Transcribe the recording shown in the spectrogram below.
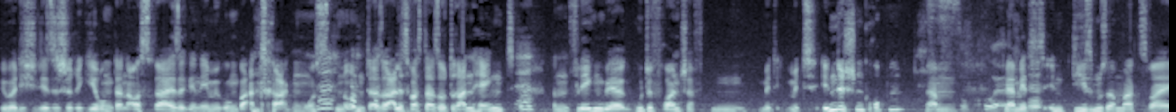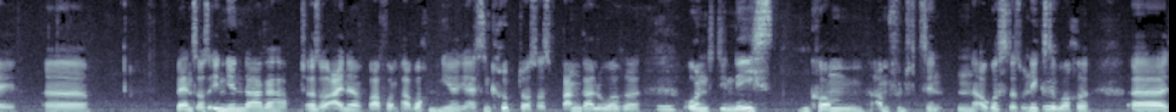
über die chinesische Regierung dann Ausreisegenehmigung beantragen mussten und also alles, was da so dranhängt. Ja. Dann pflegen wir gute Freundschaften mit, mit indischen Gruppen. Wir haben, so cool. wir haben jetzt in diesem Sommer zwei äh, Bands aus Indien da gehabt. Also eine war vor ein paar Wochen hier, die heißen Kryptos aus Bangalore. Mhm. Und die nächsten kommen am 15. August, also nächste Mhm. Woche. Äh, äh,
